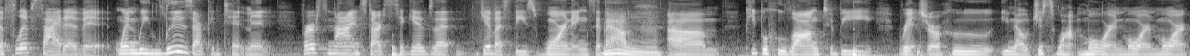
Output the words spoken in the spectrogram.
The flip side of it, when we lose our contentment, verse 9 starts to give, the, give us these warnings about mm. um, people who long to be rich or who you know just want more and more and more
